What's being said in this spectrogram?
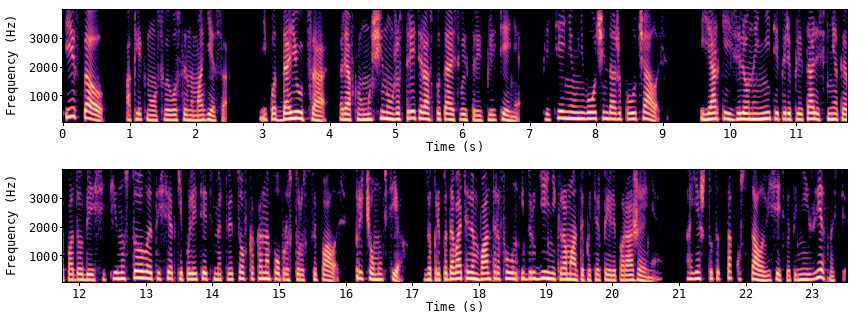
«Истал!» — окликнула своего сына Магеса. «Не поддаются!» — рявкнул мужчина, уже в третий раз пытаясь выстроить плетение. Плетение у него очень даже получалось. Яркие зеленые нити переплетались в некое подобие сети, но стоило этой сетке полететь в мертвецов, как она попросту рассыпалась. Причем у всех. За преподавателем Вантерфулом и другие некроманты потерпели поражение. А я что-то так устала висеть в этой неизвестности.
